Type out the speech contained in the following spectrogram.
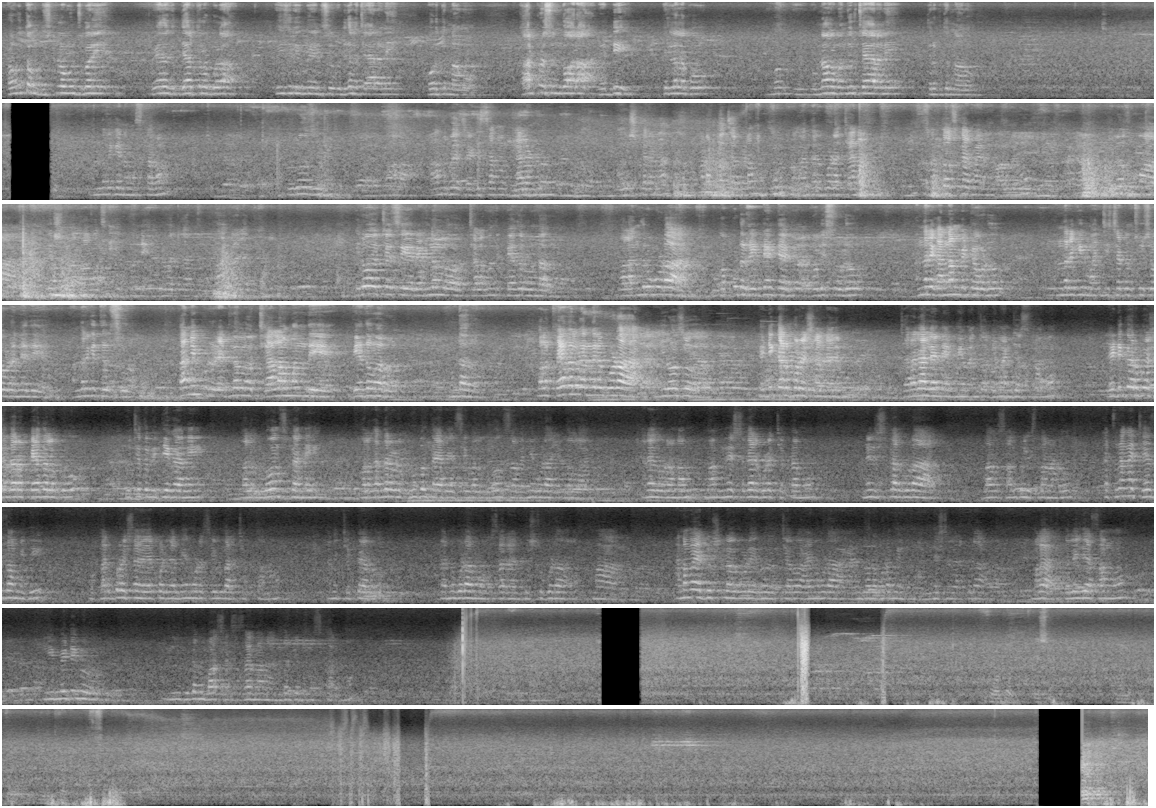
ప్రభుత్వం దృష్టిలో ఉంచుకొని పేద విద్యార్థులకు కూడా ఫీజు రిమెంట్స్ విడుదల చేయాలని కోరుతున్నాము. కార్పొరేషన్ ద్వారా రెడ్డి పిల్లలకు రుణాలు మంజూరు చేయాలని తెలుపుతున్నాను. అందరికీ నమస్కారం. ఈరోజు ఆంధ్రప్రదేశ్ రెడ్డి సంఘం క్యాలెండర్ ఆవిష్కరణ కడపలో జరగడం మనందరూ కూడా చాలా సంతోషకరమైన ఈరోజు మా కొన్ని అనివార్యాలు ఈరోజు వచ్చేసి రెడ్లలో చాలామంది పేదలు ఉన్నారు. వాళ్ళందరూ కూడా ఒకప్పుడు రెడ్ అంటే కొడిసుడు అందరికి అన్నం పెట్టేవాడు అందరికీ మంచి చెడ్డలు చూసేవాడు అనేది అందరికీ తెలుసు. కానీ ఇప్పుడు రెడ్లలో చాలామంది పేదవారు ఉన్నారు. వాళ్ళ పేదలందరూ కూడా ఈరోజు రెడ్డి కార్పొరేషన్ అనేది జరగాలి అని మేము ఎంతో డిమాండ్ చేస్తున్నాము. రెడ్డి కార్పొరేషన్ ద్వారా పేదలకు ఉచిత విద్య కానీ వాళ్ళకు లోన్స్ కానీ వాళ్ళకందరూ కూడా గ్రూపులు తయారు చేసి వాళ్ళకి లోన్స్ అవన్నీ కూడా ఇవ్వాలి అనేది కూడా ఉన్నాం మా మినిస్టర్ గారు కూడా చెప్పాము. మినిస్టర్ గారు కూడా బాగా సరుకులు ఇస్తున్నాడు. ఖచ్చితంగా చేద్దాం ఇది. ఒక కార్పొరేషన్ ఏర్పాటు నేను కూడా సీఎం గారు చెప్తాను అని చెప్పారు. తను కూడా ఒకసారి ఆయన దృష్టి కూడా మా అన్నమయ్య దృష్టిలో కూడా ఈరోజు వచ్చారు ఆయన కూడా ఆయన ద్వారా కూడా మేము మా మినిస్టర్ గారు కూడా మళ్ళీ తెలియజేస్తాము. ఈ మీటింగ్ ఈ విధంగా బాగా సక్సెస్ అయినా అందరికీ నమస్కారము.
